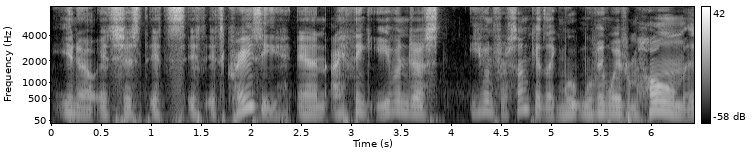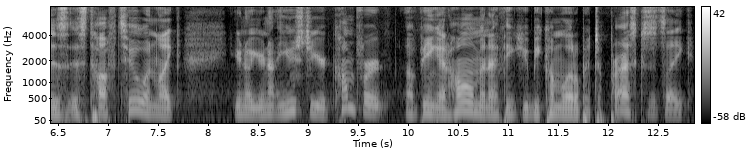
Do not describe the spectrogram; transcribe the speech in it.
you know it's just it's it, it's crazy. And i think even just even for some kids like mo- moving away from home is is tough too and like you know you're not used to your comfort of being at home and i think you become a little bit depressed because it's like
